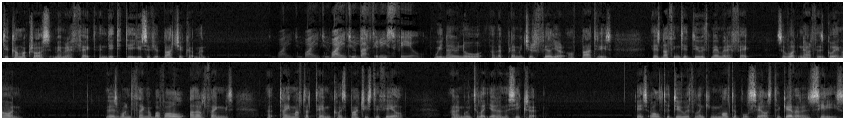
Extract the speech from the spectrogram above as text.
to come across memory effect in day-to-day use of your battery equipment. Why do, why do, why do batteries fail? We now know that the premature failure of batteries is nothing to do with memory effect, so what on earth is going on? There is one thing above all other things that time after time cause batteries to fail, and I'm going to let you in on the secret. It's all to do with linking multiple cells together in series.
